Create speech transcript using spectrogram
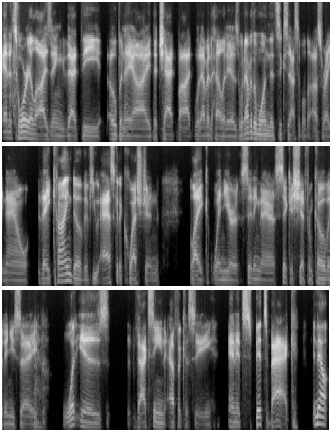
editorializing that the OpenAI, the chatbot, whatever the hell it is, whatever the one that's accessible to us right now, they kind of, if you ask it a question, like when you're sitting there sick as shit from COVID and you say, mm-hmm. What is vaccine efficacy? And it spits back. And now,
